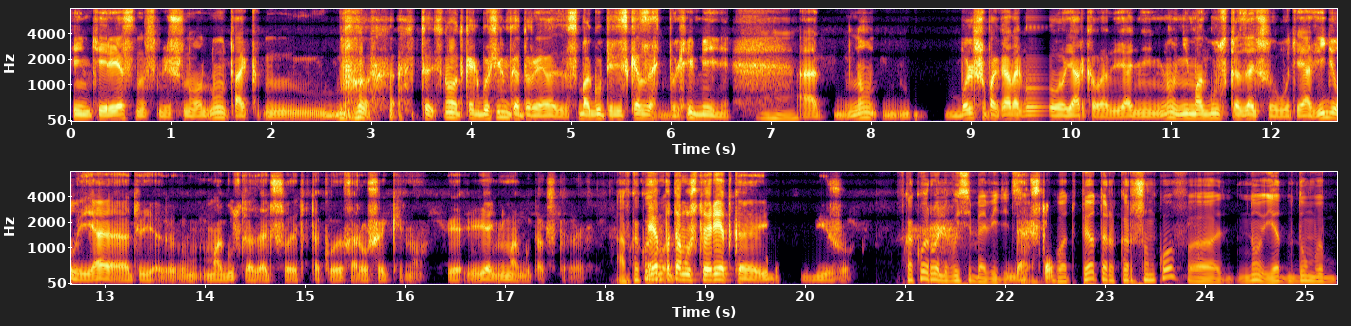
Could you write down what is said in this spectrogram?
интересно, смешно. Ну, так, то есть, ну, вот как бы фильм, который я смогу пересказать более-менее. Мгм. А, ну, больше пока такого яркого я не, ну, не могу сказать, что вот я видел, и я отве- могу сказать, что это такое хорошее кино. Я, я не могу так сказать. А в какой, я потому что редко вижу. В какой роли вы себя видите? Да, что? Вот Петр Коршунков, э, ну, я думаю,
